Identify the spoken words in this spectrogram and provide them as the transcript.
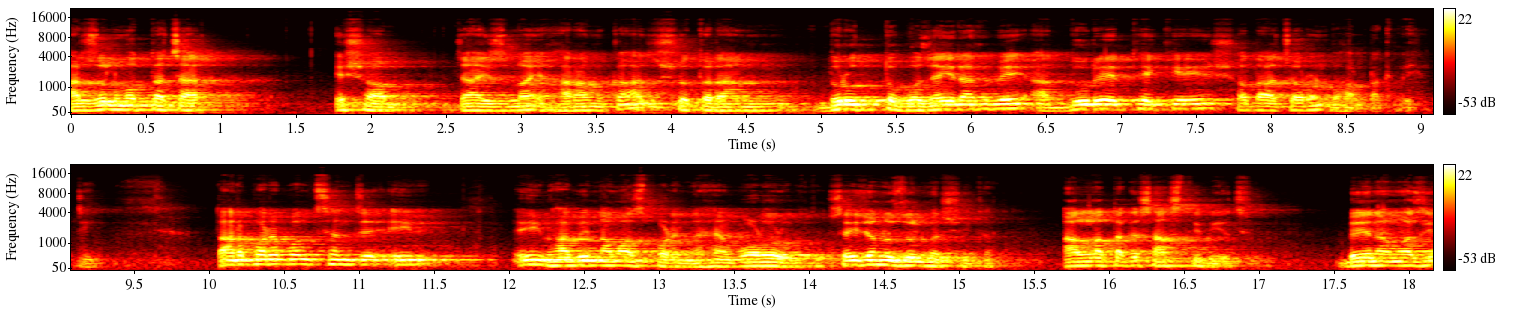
আর জুলম অত্যাচার, এসব জায়জ নয়, হারাম কাজ। সুতরাং দূরত্ব বজায় রাখবে আর দূরে থেকে সদাচরণ বহাল রাখবে। জি। তারপরে বলছেন যে এই, এইভাবে নামাজ পড়ে না হ্যাঁ বড় রোগ, সেই জন্য জুলমের শিকার। আল্লাহ তাকে শাস্তি দিয়েছে। বেনামাজি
